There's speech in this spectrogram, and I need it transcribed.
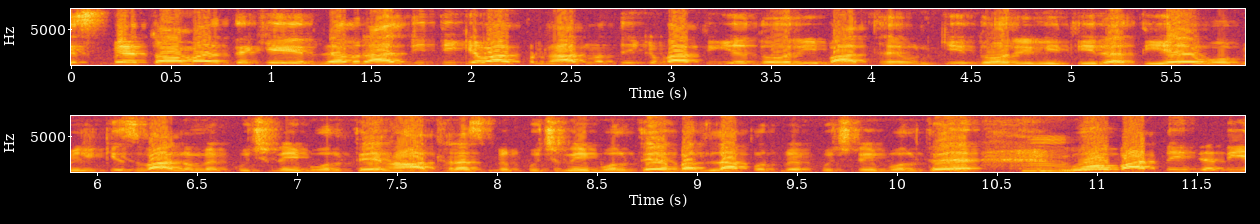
इसमें तो हम देखिए जब राजनीति के बाद प्रधानमंत्री के बाद ये दोहरी बात है उनकी दोहरी नीति रहती है। वो बिल्किस बानो में कुछ नहीं बोलते हैं हाथरस में कुछ नहीं बोलते हैं बदलापुर में कुछ नहीं बोलते हैं। वो बात नहीं यदि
